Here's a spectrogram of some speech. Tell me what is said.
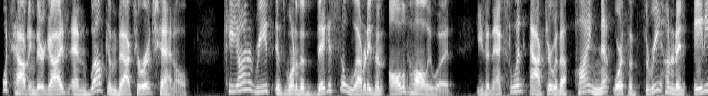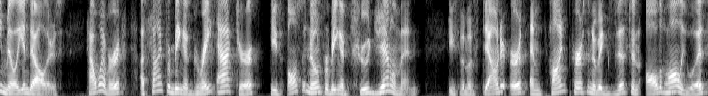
What's happening there, guys, and welcome back to our channel. Keanu Reeves is one of the biggest celebrities in all of Hollywood. He's an excellent actor with a high net worth of $380 million. However, aside from being a great actor, he's also known for being a true gentleman. He's the most down to earth and kind person to exist in all of Hollywood,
